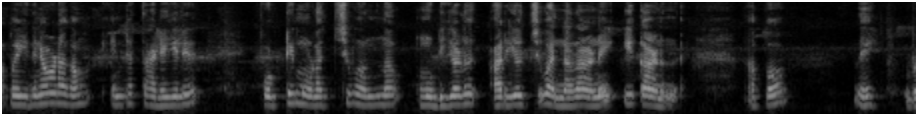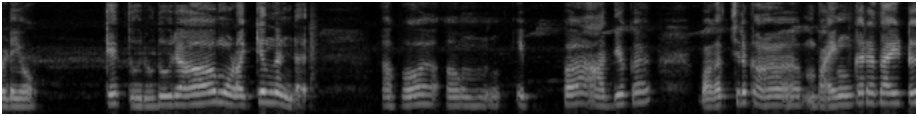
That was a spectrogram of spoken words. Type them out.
അപ്പോൾ ഇതിനോടകം എന്റെ തലയിൽ പൊട്ടി മുളച്ച് വന്ന മുടികൾ അറിയിച്ച് വന്നതാണ് ഈ കാണുന്നത്. അപ്പോൾ ദേ ഇവിടെയൊക്കെ തുരുതുരാ മുളയ്ക്കുന്നുണ്ട്. അപ്പോൾ ഇപ്പോൾ ആദ്യമൊക്കെ വകച്ചിൽ കാ ഭയങ്കരതായിട്ട്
